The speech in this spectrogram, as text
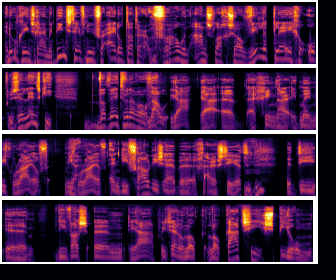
En de Oekraïnse geheime dienst heeft nu vereideld dat er een vrouw een aanslag zou willen plegen op Zelensky. Wat weten we daarover? Nou ja, ja uh, hij ging naar, ik meen, Mykolaiv. Mykolaiv. En die vrouw die ze hebben gearresteerd, mhm. die, uh, die was een, ja, moet je zeggen, een locatiespion.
